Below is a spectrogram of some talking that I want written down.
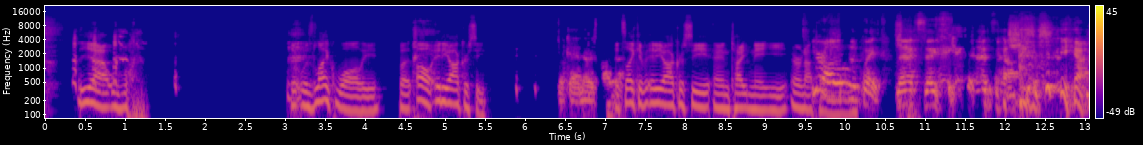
yeah, it was like WALL-E, but oh, Idiocracy. Okay, I never saw that. It's like if Idiocracy and Titan AE or not. You're Titan all over the place. Next, yeah.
